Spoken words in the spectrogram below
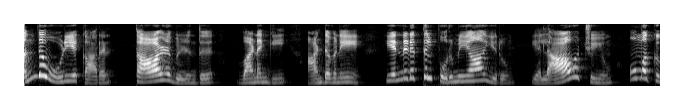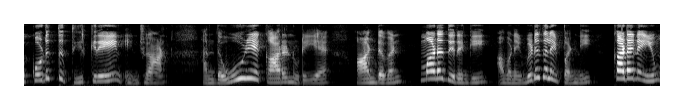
அந்த ஊழியக்காரன் தாழ விழுந்து வணங்கி ஆண்டவனே என்னிடத்தில் பொறுமையாயிரும். எல்லாவற்றையும் உமக்கு கொடுத்து தீர்க்கிறேன் என்றான். அந்த ஊழியக்காரனுடைய ஆண்டவன் மனதிறங்கி அவனை விடுதலை பண்ணி கடனையும்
